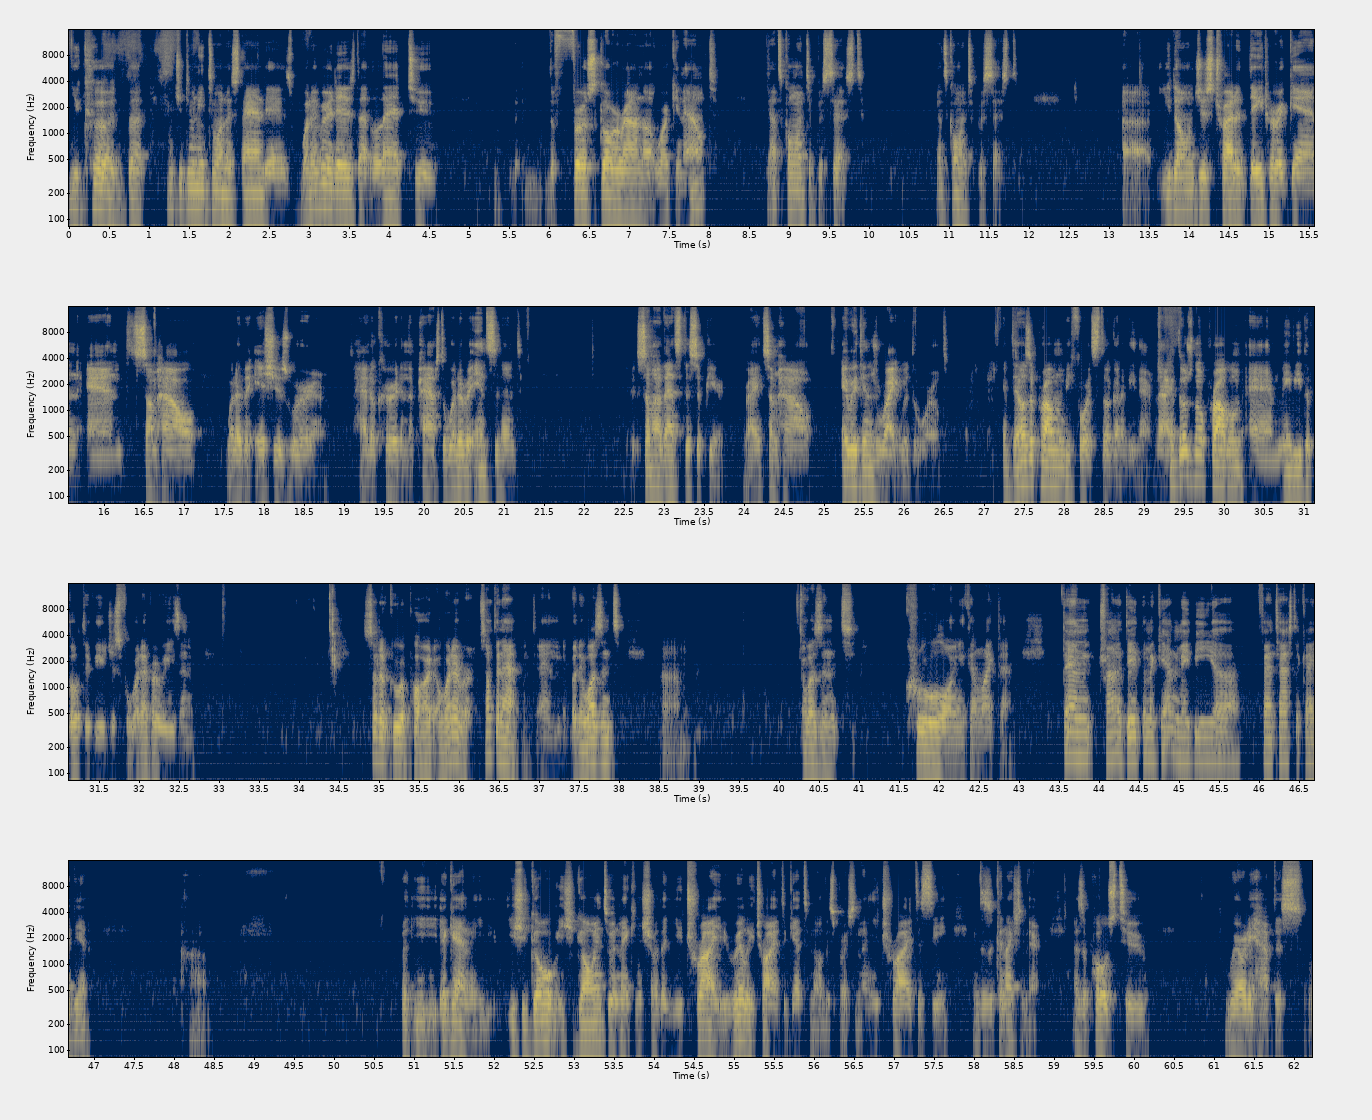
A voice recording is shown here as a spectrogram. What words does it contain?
You could, but what you do need to understand is whatever it is that led to the first go around not working out, that's going to persist. That's going to persist. Uh, you don't just try to date her again and somehow whatever issues were had occurred in the past or whatever incident somehow that's disappeared right somehow everything's right with the world if there was a problem before it's still going to be there now if there's no problem and maybe the both of you just for whatever reason sort of grew apart or whatever something happened and but it wasn't um, it wasn't cruel or anything like that then trying to date them again may be a fantastic idea. But you, again, you should go. You should go into it making sure that you try. You really try to get to know this person, and you try to see if there's a connection there, as opposed to we already have this.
